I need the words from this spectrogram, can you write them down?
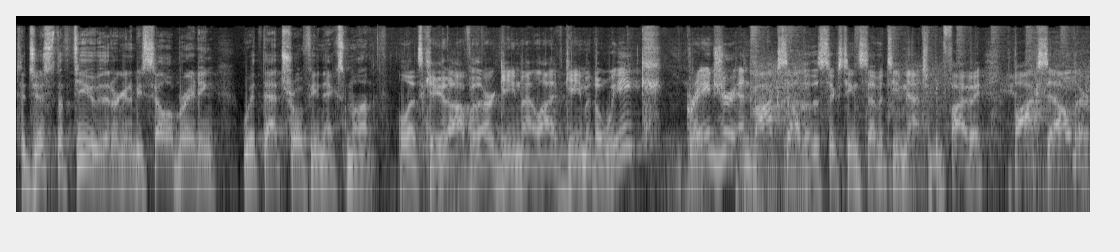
to just the few that are going to be celebrating with that trophy next month. Let's kick it off with our Game Night Live game of the week. Granger and Box Elder, the 16-17 matchup in 5A. Box Elder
